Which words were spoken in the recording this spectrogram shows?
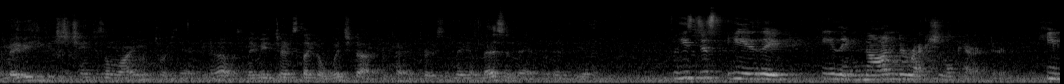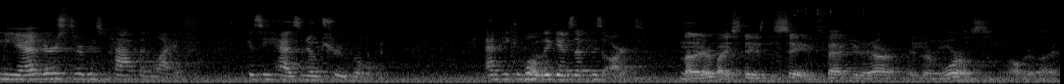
And maybe he could just change his alignment towards the end. Who knows? Maybe he turns like a witch doctor kind of person, maybe a medicine man. So he's just he is a he is a non-directional character. He meanders through his path in life because he has no true goal. And he completely gives up his art. Not everybody stays the same factor they are in their morals all their life.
